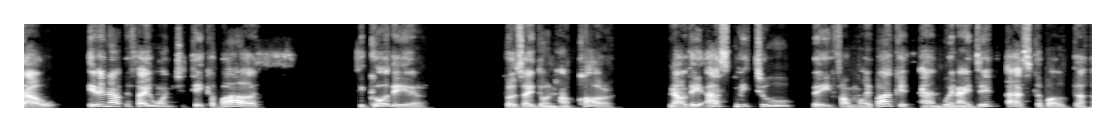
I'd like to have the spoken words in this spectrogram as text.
Now, even if I want to take a bus to go there because I don't have car, now they ask me to pay from my pocket. And when I did ask about the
